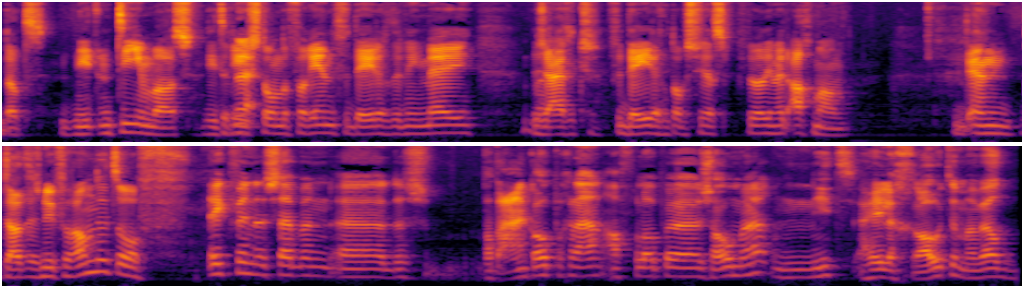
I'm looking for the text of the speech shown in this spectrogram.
dat het niet een team was. Die drie stonden voorin, verdedigden niet mee. Dus eigenlijk verdedigend opzicht speelde je met acht man. En dat is nu veranderd? Of? Ik vind ze hebben uh, dus wat aankopen gedaan afgelopen zomer. Niet hele grote, maar wel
